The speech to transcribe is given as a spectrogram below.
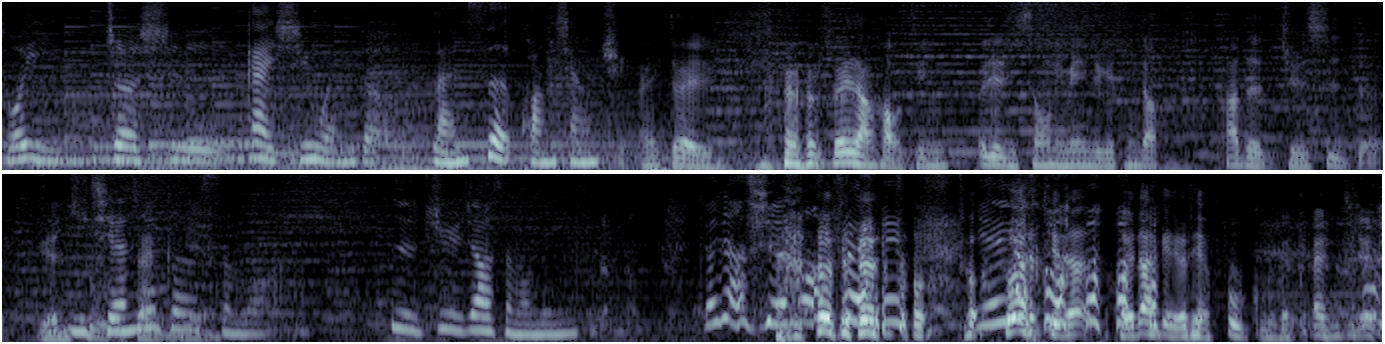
所以这是盖希文的蓝色狂想曲。哎，对，非常好听，而且你从里面就可以听到它的爵士的元素以前那个。什么日剧叫什么名字？交响曲梦对，突突也突然有觉得回到一个有点复古的感觉。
